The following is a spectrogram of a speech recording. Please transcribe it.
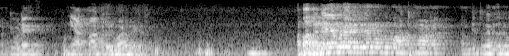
നമുക്കിവിടെ പുണ്യാത്മാക്കൾ ഒരുപാട് പേരുണ്ട്. അപ്പൊ അവരുടെ എല്ലാം കൂടെ അനുഗ്രഹം കൊണ്ട് മാത്രമാണ് നമുക്ക് ഇത്രയും ഒരു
